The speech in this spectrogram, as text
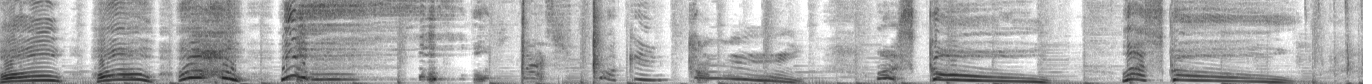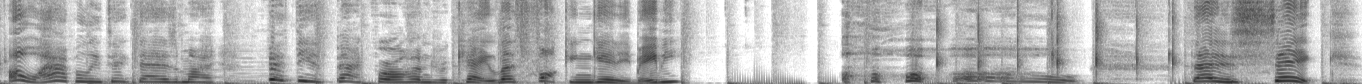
Oh, oh, oh! Let's fucking go! Let's go! Let's go! I will happily take that as my 50th pack for 100k. Let's fucking get it, baby. Oh, that is sick.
